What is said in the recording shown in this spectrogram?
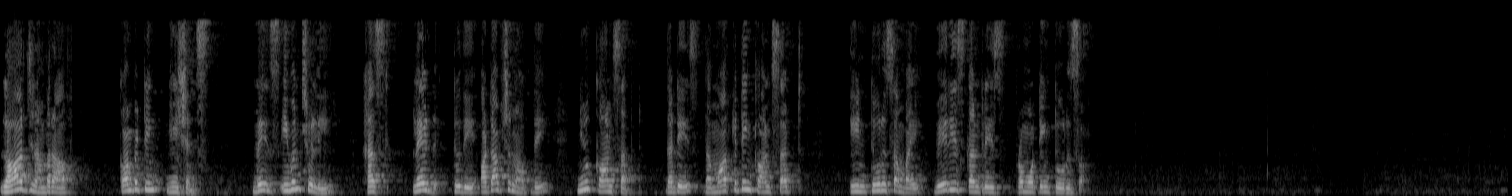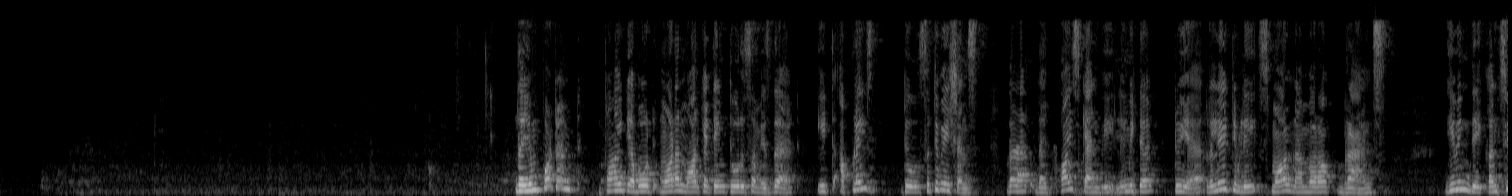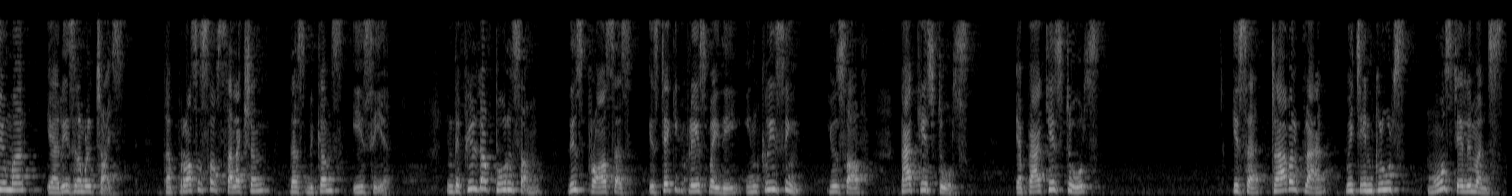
large number of competing nations. This eventually has led to the adoption of the new concept that is the marketing concept in tourism by various countries promoting tourism. The important point about modern marketing tourism is that it applies to situations where the choice can be limited to a relatively small number of brands, giving the consumer a reasonable choice. The process of selection thus becomes easier. In the field of tourism, this process is taking place by the increasing use of package tours. A package tours is a travel plan which includes most elements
